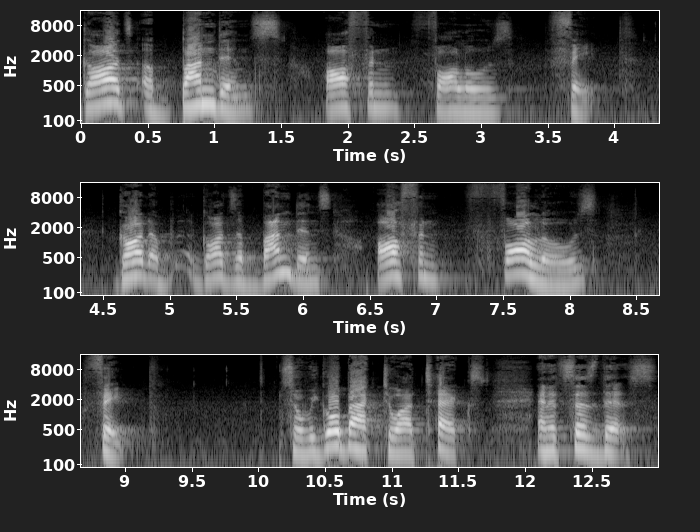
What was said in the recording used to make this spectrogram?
God's abundance often follows faith. God, God's abundance often follows faith. So we go back to our text, and it says this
